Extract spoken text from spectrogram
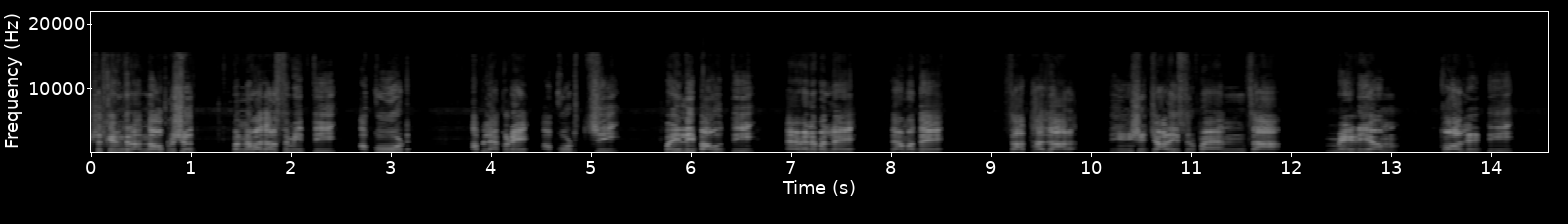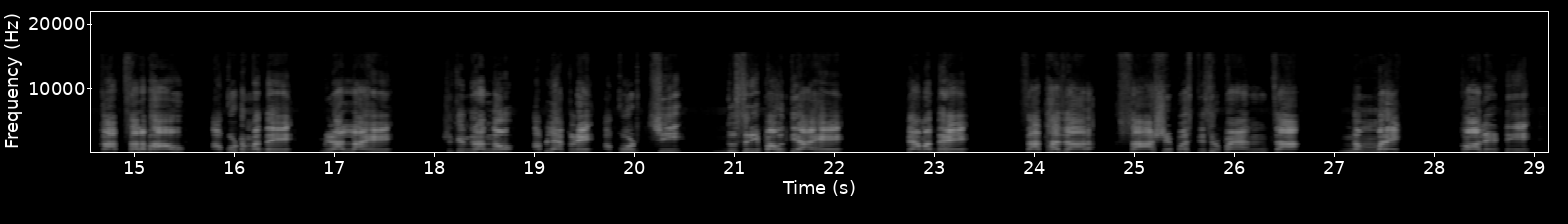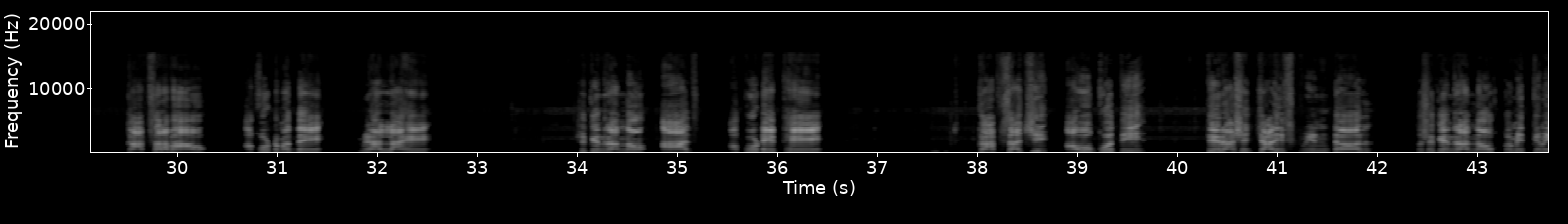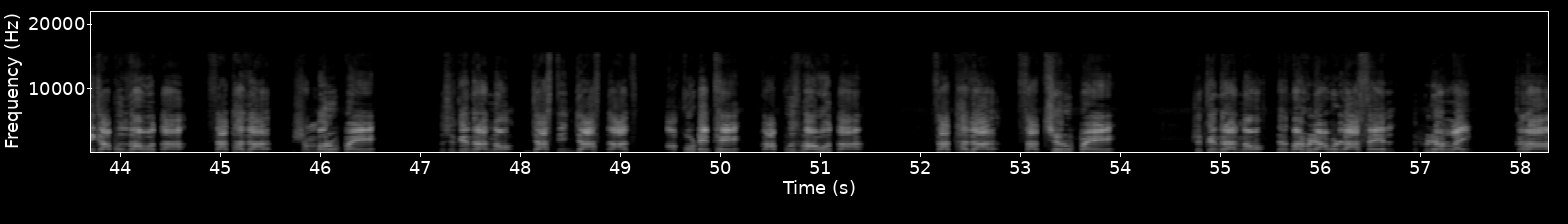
शेतकरी मित्रांनो कृषी उत्पन्न बाजार समिती अकोट आपल्याकडे अकोटची पहिली पावती अवेलेबल आहे. त्यामध्ये सात हजार तीनशे चाळीस रुपयांचा मीडियम क्वालिटी कापसाला भाव अकोटमध्ये मिळाला आहे. शेतकरी मित्रांनो आपल्याकडे अकोटची दुसरी पावती आहे. त्यामध्ये सात हजार सहाशे पस्तीस रुपयांचा नंबर एक क्वालिटी कापसाला भाव अकोटमध्ये मिळाला आहे. शेतकरी आज अकोट येथे कापसाची आवक होती. तेराशे चाळीस क्विंटल. तर शेतकरी कमीत कमी कापूस भाव होता सात हजार शंभर रुपये. तर शेतकरी जास्तीत जास्त आज अकोट येथे कापूस भाव होता सात हजार सातशे रुपये. शेतकरी जर तुम्हाला व्हिडिओ आवडला असेल तर व्हिडिओ लाईक करा.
